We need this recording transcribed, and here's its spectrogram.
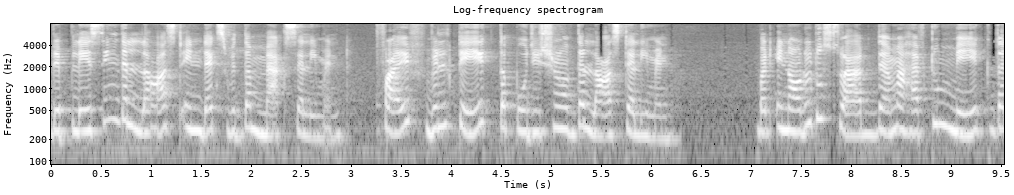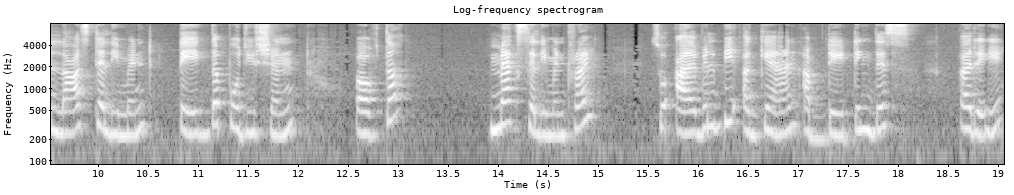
replacing the last index with the max element 5 will take the position of the last element. But in order to swap them, I have to make the last element take the position of the max element, right? So I will be again updating this array.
